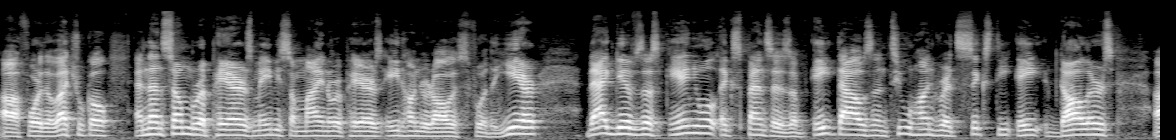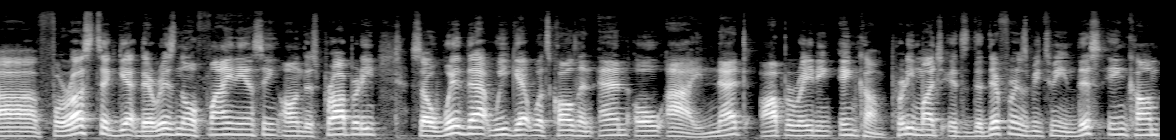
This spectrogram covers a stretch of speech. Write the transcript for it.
uh, for the electrical, and then some repairs, maybe some minor repairs, $800 for the year. That gives us annual expenses of $8,268. Uh, for us to get, there is no financing on this property. So with that, we get what's called an NOI, net operating income. Pretty much it's the difference between this income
